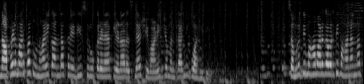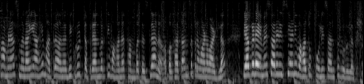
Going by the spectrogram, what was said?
नाफेडमार्फत उन्हाळी कांदा खरेदी सुरू करण्यात येणार असल्याची वाणिज्य मंत्र्यांनी ग्वाही दिली. समृद्धी महामार्गावरती वाहनांना थांबण्यास मनाई आहे मात्र अनधिकृत टपऱ्यांवरती वाहनं थांबत असल्यानं अपघातांचं प्रमाण वाढलं. याकडे एमएसआरडीसी आणि वाहतूक पोलिसांचं दुर्लक्ष.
